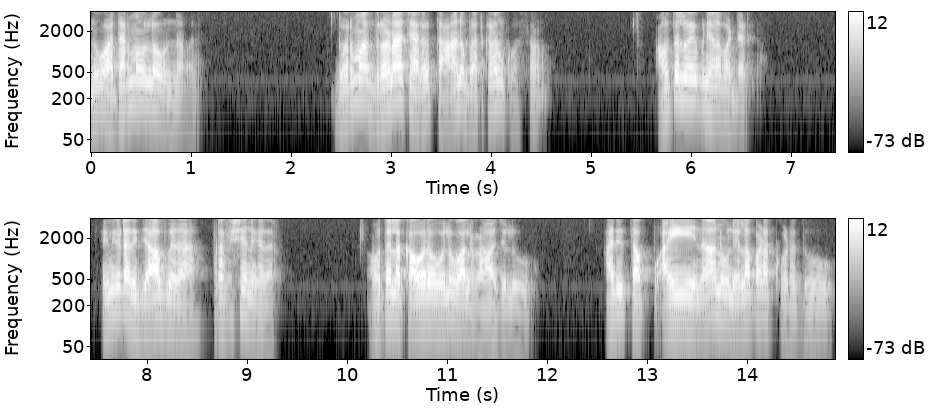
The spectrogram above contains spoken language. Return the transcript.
నువ్వు అధర్మంలో ఉన్నావని. దూర్మ ద్రోణాచార్యు తాను బ్రతకడం కోసం అవతల వైపు నిలబడ్డాడు. ఎందుకంటే అది జాబ్ కదా ప్రొఫెషన్ కదా. అవతల కౌరవులు వాళ్ళ రాజులు. అది తప్పు. అయినా నువ్వు నిలబడకూడదు.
